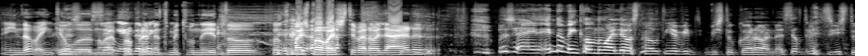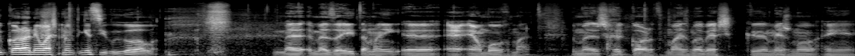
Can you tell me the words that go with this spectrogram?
Ainda bem que Mas, ele não sim, é propriamente muito bonito. Quanto mais para baixo estiver a olhar, Mas ainda bem que ele não olhou, senão ele tinha vi- visto o Corona. Se ele tivesse visto o Corona, eu acho que não tinha sido golo. Mas, mas aí também eh, é, é um bom remate. mas recordo mais uma vez que mesmo em,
